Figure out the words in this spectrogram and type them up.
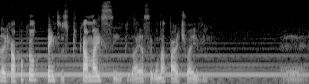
Daqui a pouco eu tento explicar mais simples, aí a segunda parte vai vir. É...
